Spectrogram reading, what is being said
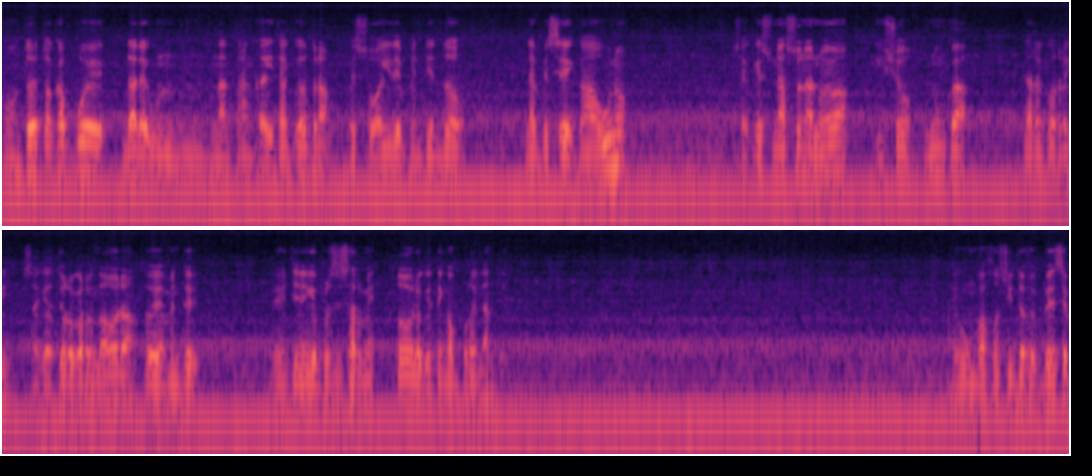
Bueno, todo esto acá puede dar alguna trancadita que otra. Eso ahí dependiendo la PC de cada uno ya que es una zona nueva y yo nunca la recorrí. O sea que la estoy recorriendo ahora, obviamente eh, tiene que procesarme todo lo que tenga por delante. Algún bajoncito FPS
